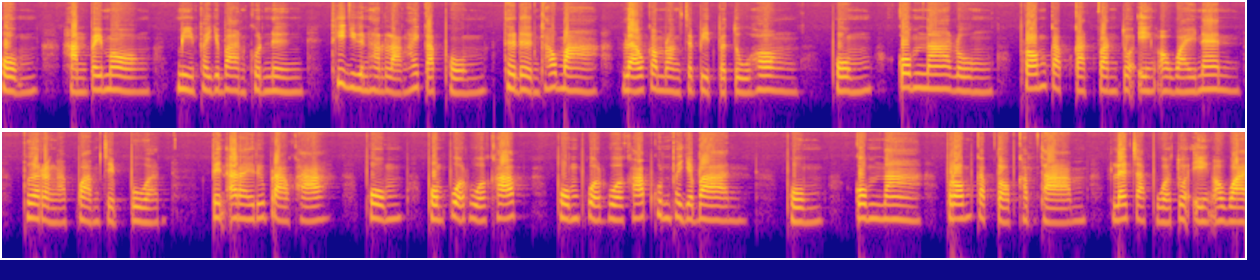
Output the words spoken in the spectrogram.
ผมหันไปมอง มีพยาบาลคนหนึ่งที่ยืนหันหลังให้กับผม เธอเดินเข้ามา แล้วกำลังจะปิดประตูห้อง ผมก้มหน้าลง พร้อมกับกัดฟันตัวเองเอาไว้แน่น เพื่อระงับความเจ็บปวด เป็นอะไรหรือเปล่าคะ ผม ผมปวดหัวครับ ผมปวดหัวครับ คุณพยาบาล ผมก้มหน้า พร้อมกับตอบคำถาม และจับหัวตัวเองเอาไว้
